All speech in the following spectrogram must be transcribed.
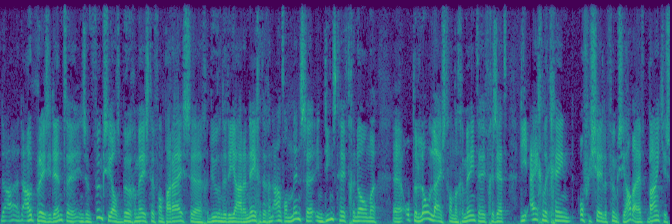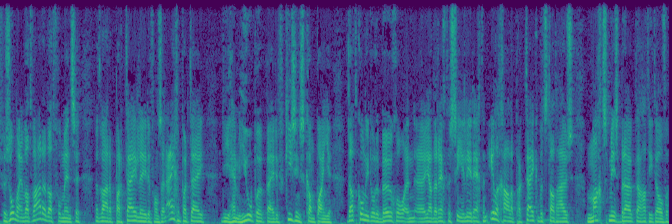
de, de oud-president in zijn functie als burgemeester van Parijs gedurende de jaren negentig een aantal mensen in dienst heeft genomen, op de loonlijst van de gemeente heeft gezet, die eigenlijk geen officiële functie hadden. Hij heeft baantjes verzonnen. En wat waren dat voor mensen? Dat waren partijleden van zijn eigen partij die hem hielpen bij de verkiezingscampagne. Dat kon hij door de beugel en uh, ja, de rechter signaleerde echt een illegale praktijk op het stadhuis. Machtsmisbruik, daar had hij het over.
